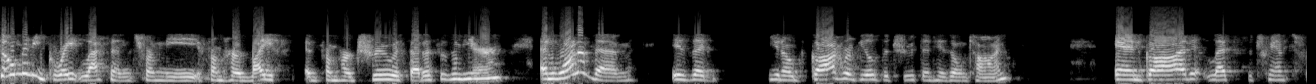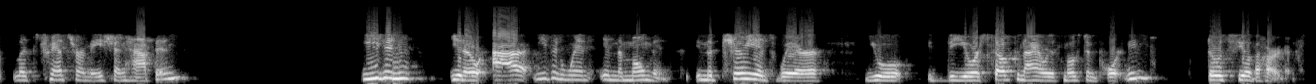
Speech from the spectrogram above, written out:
so many great lessons from the from her life and from her true asceticism here, and one of them is that you know God reveals the truth in His own time and God lets the trans lets transformation happen, even you know, uh, even when in the moments, in the periods where your the, your self denial is most important, those feel the hardest.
